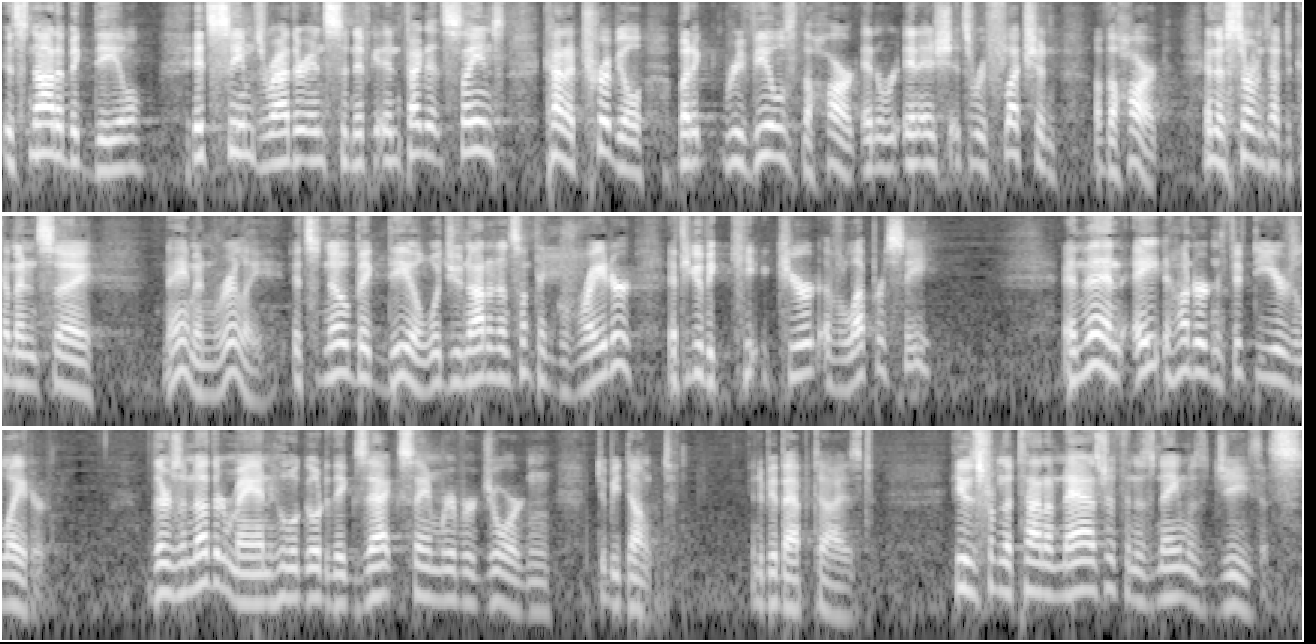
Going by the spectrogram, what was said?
It's not a big deal. It seems rather insignificant. In fact, it seems kind of trivial, but it reveals the heart, and it's a reflection of the heart. And the servants have to come in and say, Naaman, really, it's no big deal. Would you not have done something greater if you could be cured of leprosy? And then, 850 years later, there's another man who will go to the exact same river Jordan to be dunked and to be baptized. He was from the town of Nazareth, and his name was Jesus.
